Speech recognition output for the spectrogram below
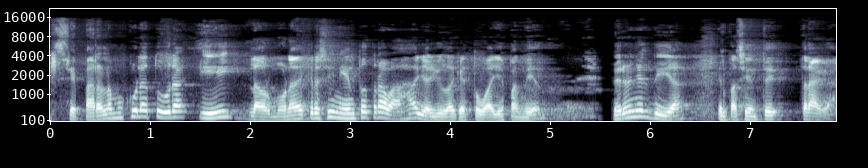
separa la musculatura y la hormona de crecimiento trabaja y ayuda a que esto vaya expandiendo. Pero en el día el paciente traga.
